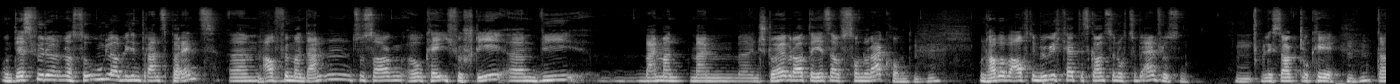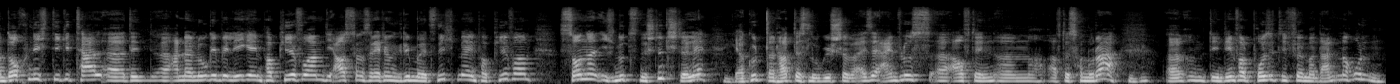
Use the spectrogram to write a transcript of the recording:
Und das führt dann noch so unglaublichen Transparenz, ähm, auch für Mandanten zu sagen, okay, ich verstehe, ähm, wie mein, Mann- mein, mein Steuerberater jetzt aufs Honorar kommt. Und habe aber auch die Möglichkeit, das Ganze noch zu beeinflussen. Wenn ich sage, okay, dann doch nicht digital, äh, die, äh, analoge Belege in Papierform, die Ausgangsrechnung kriegen wir jetzt nicht mehr in Papierform, sondern ich nutze eine Schnittstelle, ja gut, dann hat das logischerweise Einfluss äh, auf, den, ähm, auf das Honorar. Äh, und in dem Fall positiv für den Mandanten nach unten.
